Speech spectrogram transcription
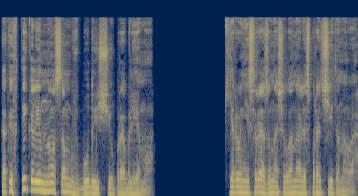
как их тыкали носом в будущую проблему. Хероний сразу начал анализ прочитанного.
